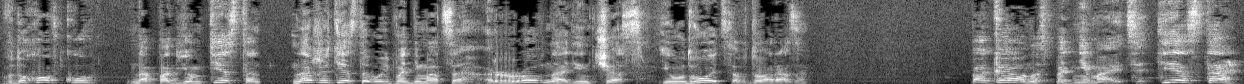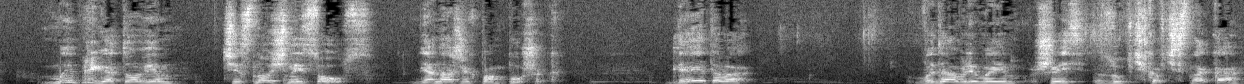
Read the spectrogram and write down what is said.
В духовку на подъем теста. Наше тесто будет подниматься ровно один час и удвоится в два раза. Пока у нас поднимается тесто, мы приготовим чесночный соус для наших пампушек. Для этого выдавливаем 6 зубчиков чеснока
